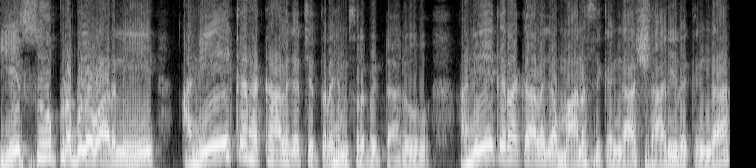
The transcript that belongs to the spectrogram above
యేసు ప్రభుల వారిని అనేక రకాలుగా చిత్రహింసలు పెట్టారు. అనేక రకాలుగా మానసికంగా శారీరకంగా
